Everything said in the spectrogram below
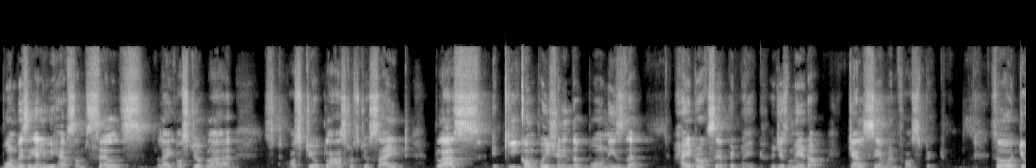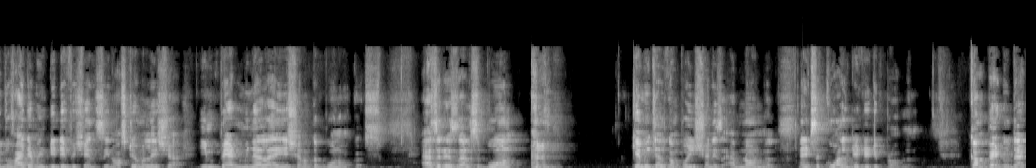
bone basically we have some cells like osteoblast, osteoclast, osteocyte, plus a key composition in the bone is the hydroxyapatite, which is made of calcium and phosphate. So due to vitamin D deficiency in osteomalacia, impaired mineralization of the bone occurs. As a result, bone chemical composition is abnormal and it's a qualitative problem. Compared to that,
